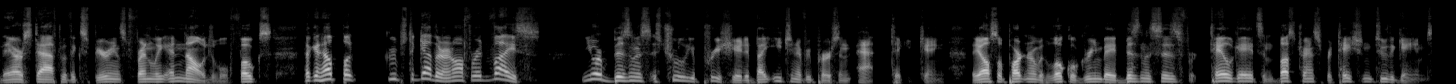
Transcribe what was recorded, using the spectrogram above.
they are staffed with experienced, friendly, and knowledgeable folks that can help put groups together and offer advice. Your business is truly appreciated by each and every person at Ticket King. They also partner with local Green Bay businesses for tailgates and bus transportation to the games.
